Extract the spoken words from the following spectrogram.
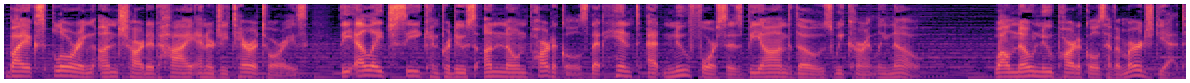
By exploring uncharted high-energy territories, the LHC can produce unknown particles that hint at new forces beyond those we currently know. While no new particles have emerged yet,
